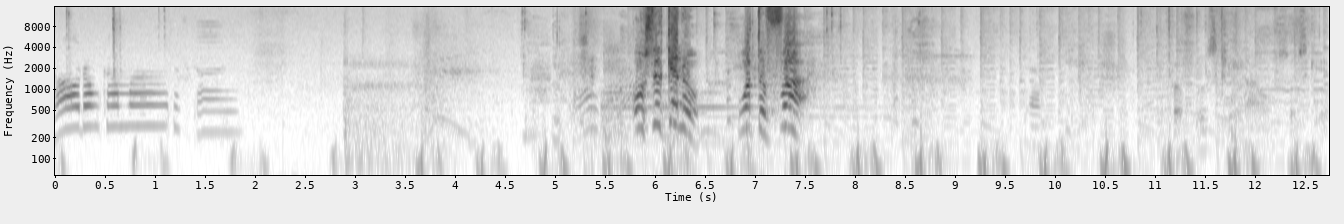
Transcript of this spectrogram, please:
No, don't come out, this guy. Oh, still can no? What the fuck? Yeah. Full skill now, so scary.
